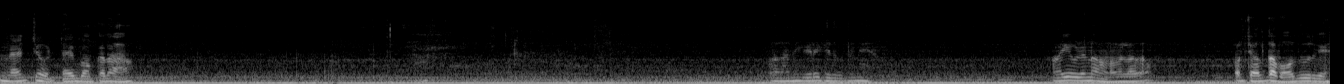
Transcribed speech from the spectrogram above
ਨਾ ਝੋਟਾ ਹੀ ਬੁੱਕਦਾ ਪਤਾ ਨਹੀਂ ਕਿਹੜੇ ਖੇਤ ਉੱਤੇ ਨੇ। ਆਈ ਉਹਦੇ ਨਾ ਹੋਣਾ ਮੈਨੂੰ ਲੱਗਦਾ। ਪਰ ਚੱਲ ਤਾਂ ਬਹੁਤ ਦੂਰ ਗਏ।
